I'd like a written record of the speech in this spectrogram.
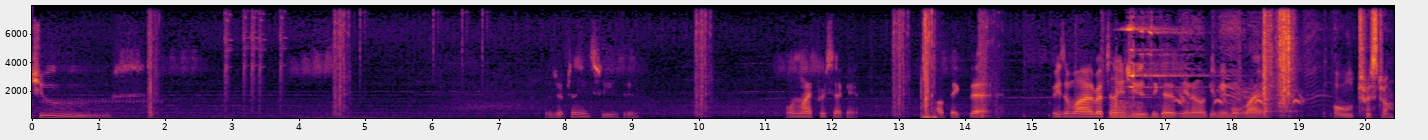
Shoes. What does reptilian shoes do? One life per second. I'll take that. Reason why reptilian shoes? Because, you know, it'll give me more life. Old Tristram.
